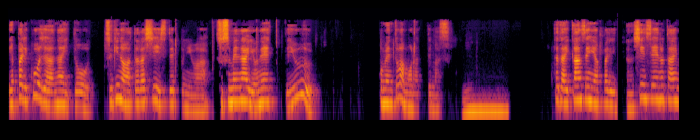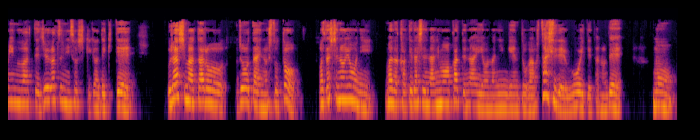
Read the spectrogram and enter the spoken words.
やっぱりこうじゃないと次の新しいステップには進めないよねっていうコメントはもらってます。ただ、いかんせんやっぱり申請のタイミングがあって、10月に組織ができて、浦島太郎状態の人と、私のようにまだ駆け出しで何も分かってないような人間とが二人で動いてたので、もう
